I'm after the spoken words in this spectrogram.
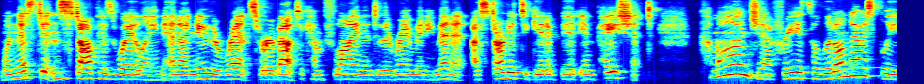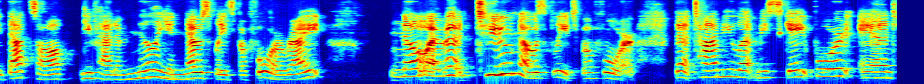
When this didn't stop his wailing, and I knew the rents were about to come flying into the room any minute, I started to get a bit impatient. Come on, Jeffrey, it's a little nosebleed, that's all. You've had a million nosebleeds before, right? No, I've had two nosebleeds before. That time you let me skateboard and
